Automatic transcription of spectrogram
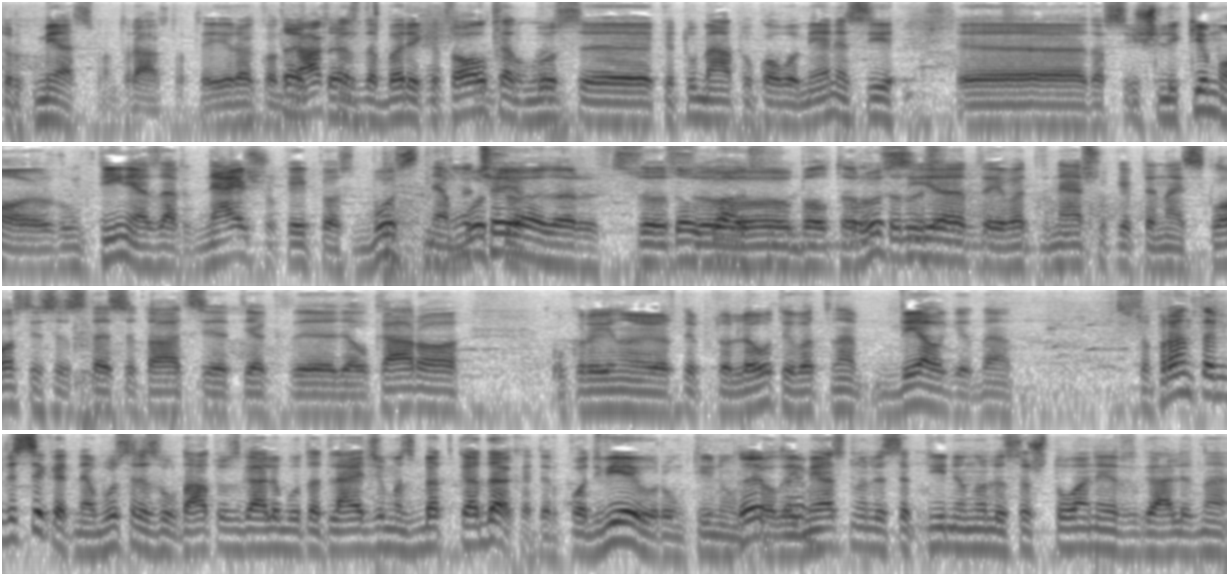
trukmės kontrakto. Tai yra kontraktas Taip, taip. dabar iki tol, kad bus e, kitų metų kovo mėnesį e, tas išlikimo rungtynės, ar neaišku, kaip jos bus, nebus su, jo dar su, su. Baltarusija, tai vad neaišku, kaip tenais klostysis ta situacija tiek dėl karo Ukrainoje ir taip toliau. Tai vad, na, vėlgi, na, suprantam visi, kad nebus rezultatų, jis gali būti atleidžiamas bet kada, kad ir po dviejų rungtynių Taip, taip. laimės 0-7, 0-8 ir gali, na,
